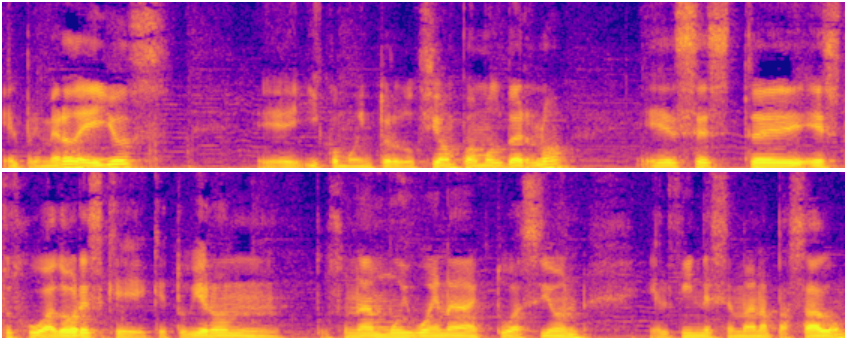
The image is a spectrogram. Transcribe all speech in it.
El primero de ellos, eh, y como introducción podemos verlo, es este, estos jugadores que, tuvieron pues, una muy buena actuación el fin de semana pasado.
